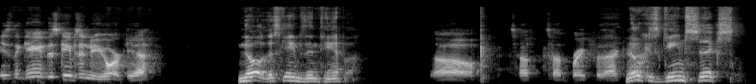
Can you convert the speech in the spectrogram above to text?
is the game? This game's in New York, yeah. No, this game's in Tampa. Oh, tough, tough break for that guy. No, because game six,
